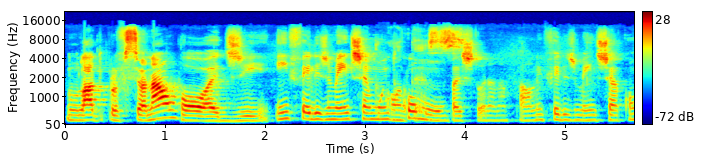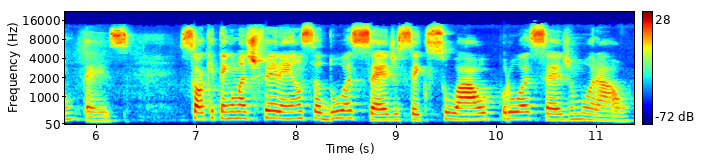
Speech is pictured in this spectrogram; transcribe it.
no, lado profissional? Pode. Infelizmente é muito acontece. comum, pastora Ana Paula. Infelizmente acontece. Só que tem uma diferença do assédio sexual para o assédio moral.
